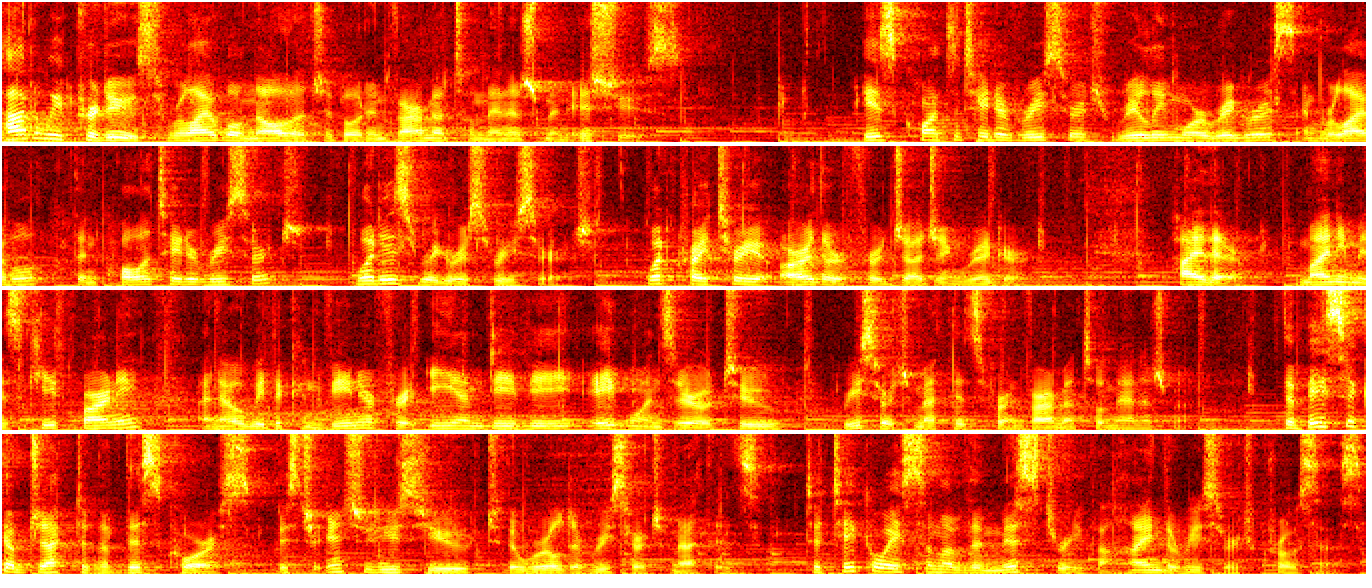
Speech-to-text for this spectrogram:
How do we produce reliable knowledge about environmental management issues? Is quantitative research really more rigorous and reliable than qualitative research? What is rigorous research? What criteria are there for judging rigor? Hi there, my name is Keith Barney and I will be the convener for EMDV 8102 Research Methods for Environmental Management. The basic objective of this course is to introduce you to the world of research methods, to take away some of the mystery behind the research process,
